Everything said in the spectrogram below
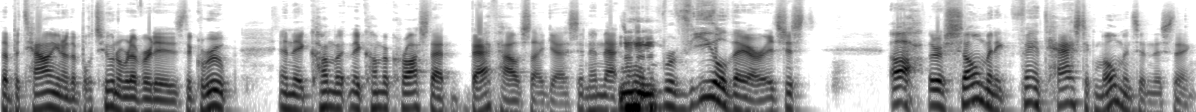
the battalion or the platoon or whatever it is, the group, and they come they come across that bathhouse, I guess, and then that Mhm. reveal there. It's just oh, there are so many fantastic moments in this thing.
